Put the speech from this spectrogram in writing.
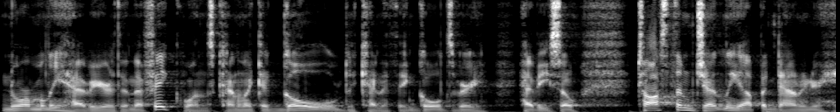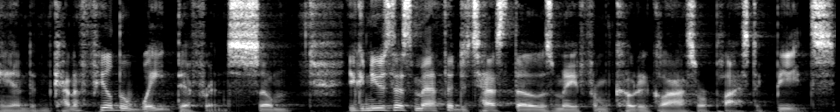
normally heavier than the fake ones, kind of like a gold kind of thing. Gold's very heavy. So toss them gently up and down in your hand and kind of feel the weight difference. So you can use this method to test those made from coated glass or plastic beads.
